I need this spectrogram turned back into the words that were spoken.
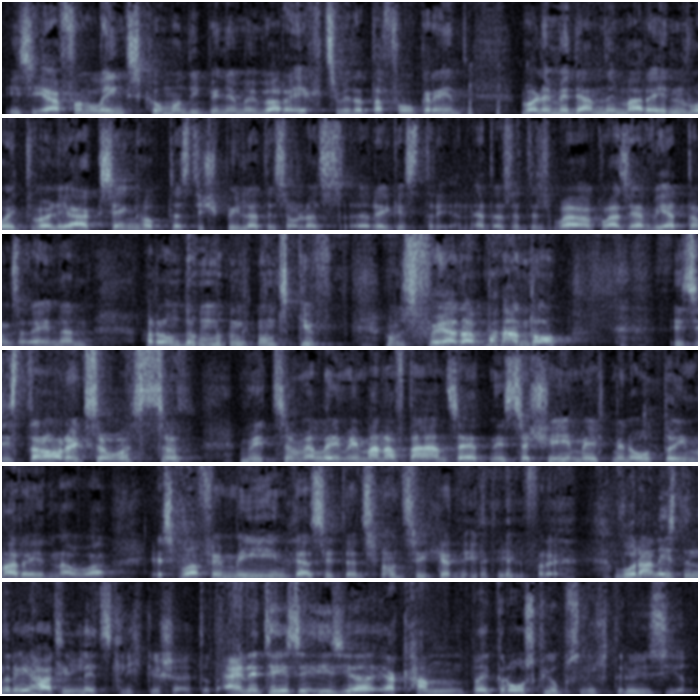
Ist er von links gekommen und ich bin immer über rechts wieder davor gerannt, weil ich mit ihm nicht mehr reden wollte, weil ich auch gesehen habe, dass die Spieler das alles registrieren. Also das war quasi ein Wertungsrennen rund um, ums, ums Förderbandel es ist traurig, sowas zu, mitzuerleben. Ich meine, auf der einen Seite ist es schön, ich möchte mit Otto immer reden, aber es war für mich in der Situation sicher nicht hilfreich. Woran ist denn Rehagel letztlich gescheitert? Eine These ist ja, er kann bei Großclubs nicht realisieren.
